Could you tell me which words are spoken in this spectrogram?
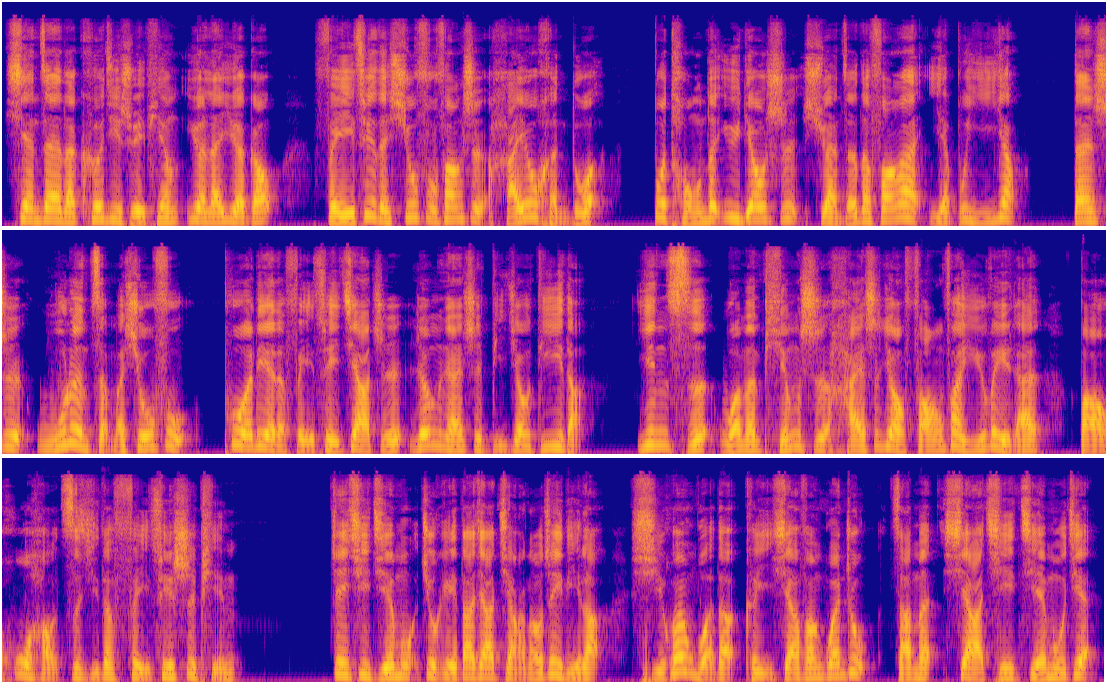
现在的科技水平越来越高，翡翠的修复方式还有很多，不同的玉雕师选择的方案也不一样。但是无论怎么修复，破裂的翡翠价值仍然是比较低的。因此，我们平时还是要防范于未然，保护好自己的翡翠饰品。这期节目就给大家讲到这里了，喜欢我的可以下方关注，咱们下期节目见。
